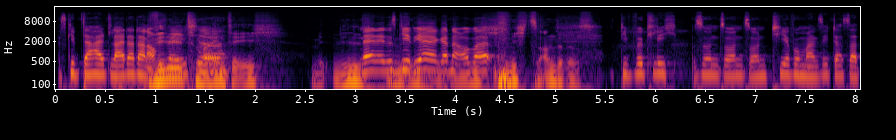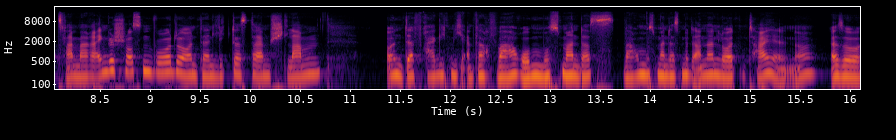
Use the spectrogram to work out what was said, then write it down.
Es gibt da halt leider dann auch wild, welche. meinte ich. Wild. Nein, nein, das geht, ja, genau, aber. Nichts anderes die wirklich so, ein so, ein so ein Tier, wo man sieht, dass da zweimal reingeschossen wurde und dann liegt das da im Schlamm. Und da frage ich mich einfach, warum muss man das, warum muss man das mit anderen Leuten teilen? Ne? Also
